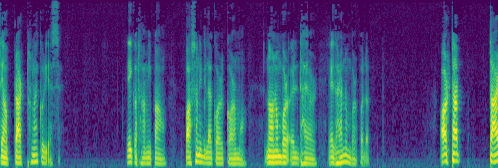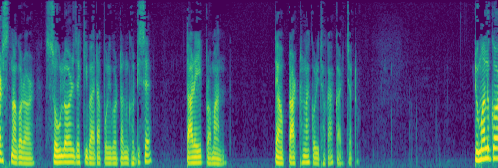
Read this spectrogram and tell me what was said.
তেওঁ প্ৰাৰ্থনা কৰি আছে। এই কথা আমি পাওঁ পাচনিবিলাকৰ কৰ্ম ন নম্বৰ অধ্যায়ৰ এঘাৰ নম্বৰ পদত। অৰ্থাৎ টাৰ্চ নগৰৰ চৌলৰ যে কিবা এটা পৰিৱৰ্তন ঘটিছে তাৰেই প্ৰমাণ তেওঁ প্ৰাৰ্থনা কৰি থকা কাৰ্যটো। তোমালোকৰ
